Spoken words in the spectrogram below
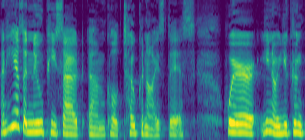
and he has a new piece out um, called "Tokenize This," where you know you can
